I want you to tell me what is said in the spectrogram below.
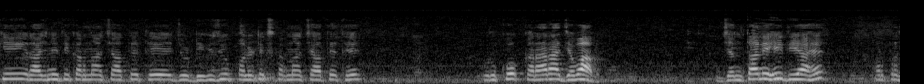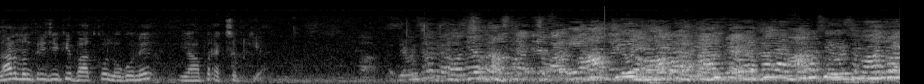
की राजनीति करना चाहते थे जो डिविजिव पॉलिटिक्स करना चाहते थे उनको करारा जवाब जनता ने ही दिया है और प्रधानमंत्री जी की बात को लोगों ने यहाँ पर एक्सेप्ट किया। आप दोनों से ये सवाल है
